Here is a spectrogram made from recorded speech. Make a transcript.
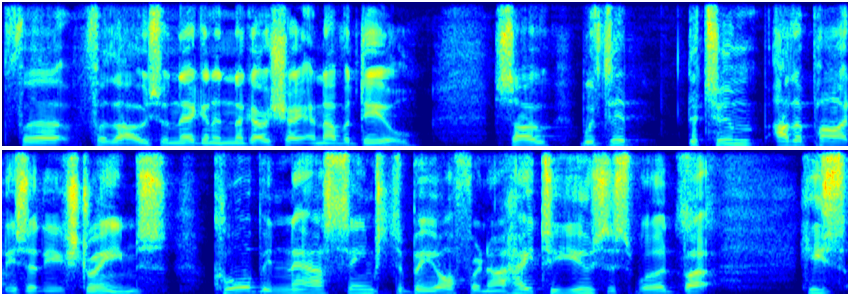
for for those, and they're going to negotiate another deal. So with the the two other parties at the extremes, Corbyn now seems to be offering. I hate to use this word, but he's he,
